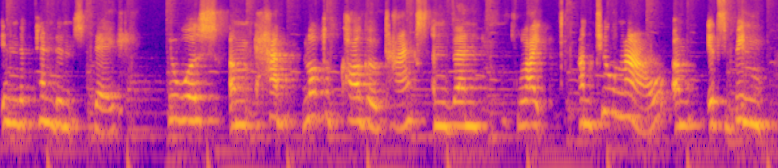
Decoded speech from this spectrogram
Independence Day, it was um had lots of cargo tanks, and then like until now um it's been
